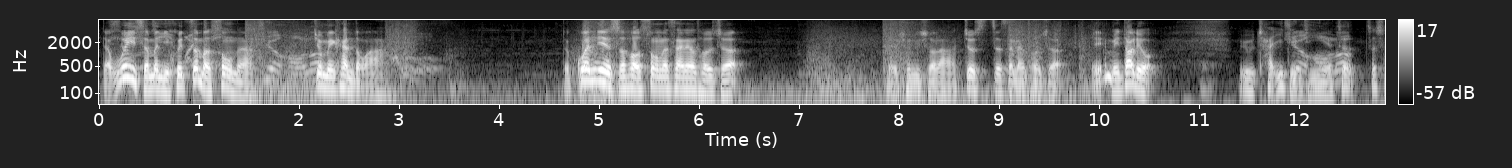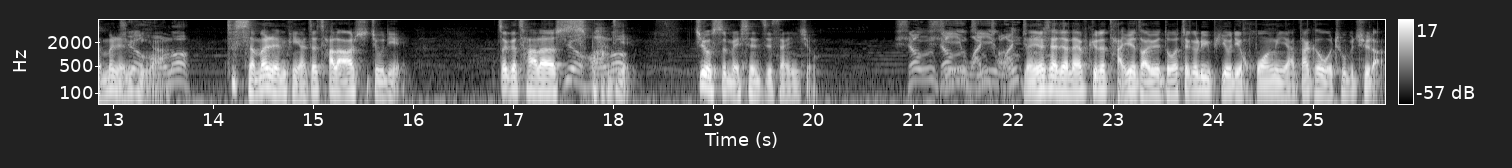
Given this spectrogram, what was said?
但为什么你会这么送呢？就没看懂啊。这关键时候送了三辆头车。对。兄弟说了，就是这三辆头车，哎，没到六，哎呦，差一点经验，这这什么人品啊？这什么人品啊？这差了二十九点，这个差了十八点，就是没升级三英雄，升级完成。那右下角 FQ 的塔越造越多，这个绿皮有点慌了呀，大哥我出不去了，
